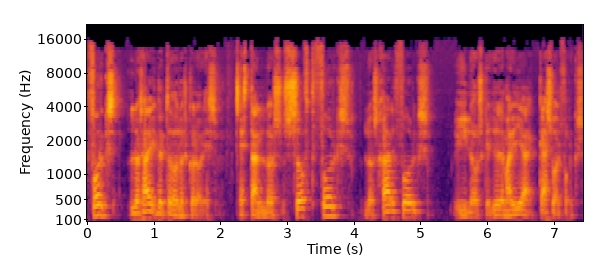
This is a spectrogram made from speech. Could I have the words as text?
Forks los hay de todos los colores. Están los soft forks, los hard forks y los que yo llamaría casual forks.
